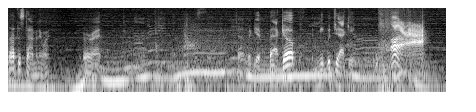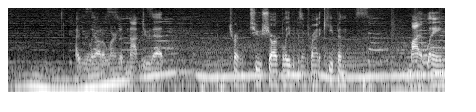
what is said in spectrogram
Not this time, anyway. Alright. Time to get back up and meet with Jackie. Ah! I really ought to learn to not do that. Turn too sharply because I'm trying to keep in my lane.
